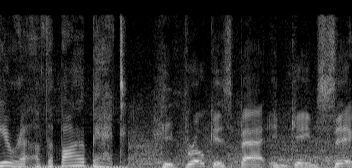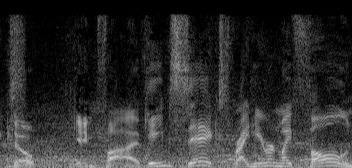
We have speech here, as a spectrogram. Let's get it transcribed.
era of the bar bet. He broke his bat in game six. Nope. Game five. Game six, right here on my phone.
